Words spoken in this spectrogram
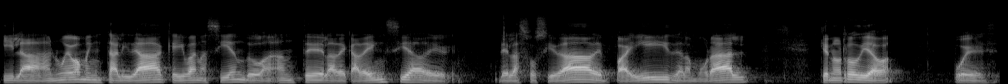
y la nueva mentalidad que iban haciendo ante la decadencia de, de la sociedad, del país, de la moral que nos rodeaba, pues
